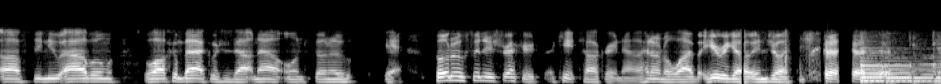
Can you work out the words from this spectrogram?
off the new album "Welcome Back," which is out now on Photo. Yeah, Photo Finish Records. I can't talk right now. I don't know why, but here we go. Enjoy.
